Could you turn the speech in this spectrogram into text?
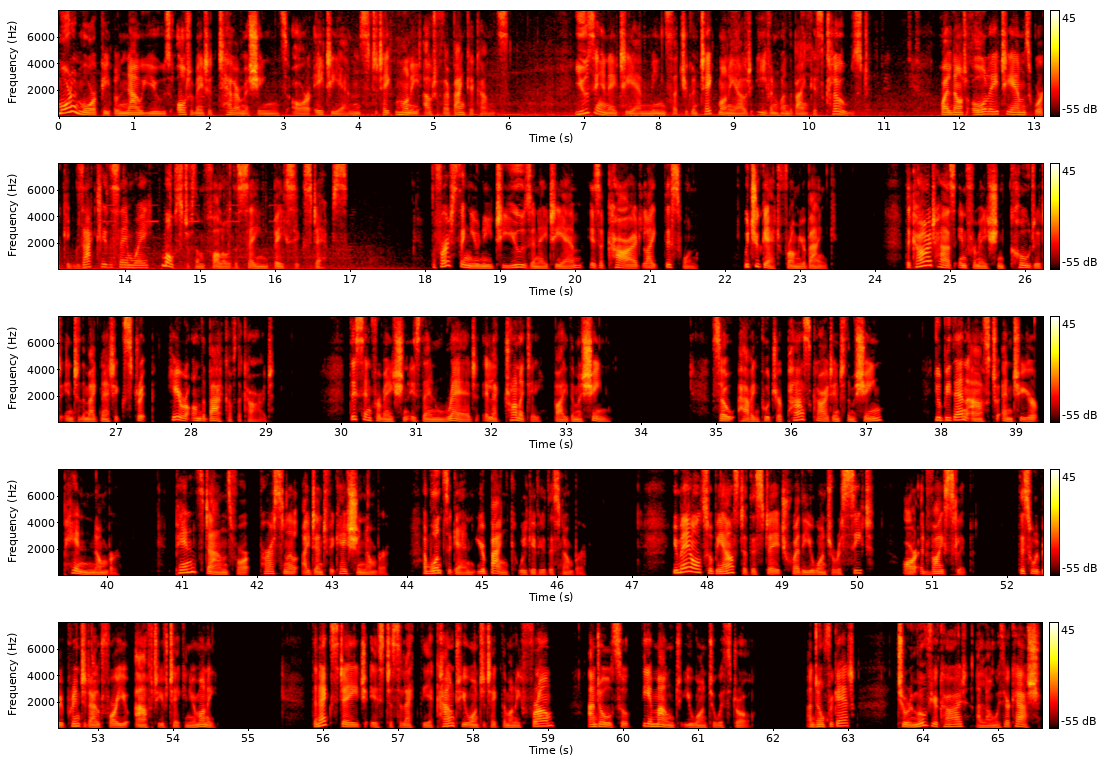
More and more people now use automated teller machines or ATMs to take money out of their bank accounts. Using an ATM means that you can take money out even when the bank is closed. While not all ATMs work exactly the same way, most of them follow the same basic steps. The first thing you need to use an ATM is a card like this one, which you get from your bank. The card has information coded into the magnetic strip here on the back of the card. This information is then read electronically by the machine. So, having put your pass card into the machine, you'll be then asked to enter your PIN number. PIN stands for Personal Identification Number, and once again, your bank will give you this number. You may also be asked at this stage whether you want a receipt or advice slip. This will be printed out for you after you've taken your money. The next stage is to select the account you want to take the money from and also the amount you want to withdraw. And don't forget to remove your card along with your cash.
